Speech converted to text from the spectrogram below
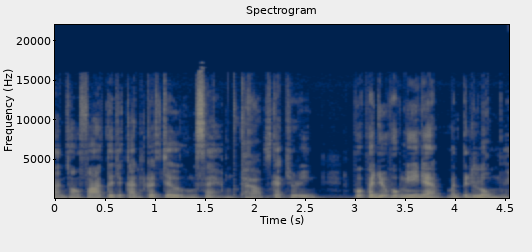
สันท้องฟ้าเกิดจากการกระเจิงของแสงครับ scattering พวกพายุพวกนี้เนี่ยมันเป็นลมไง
